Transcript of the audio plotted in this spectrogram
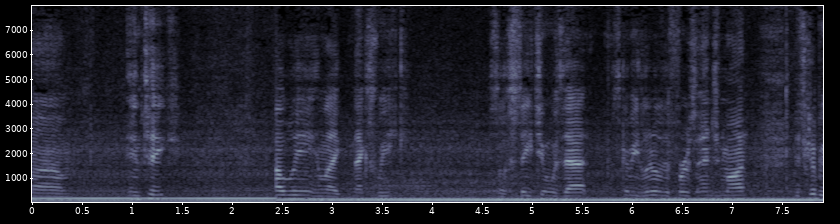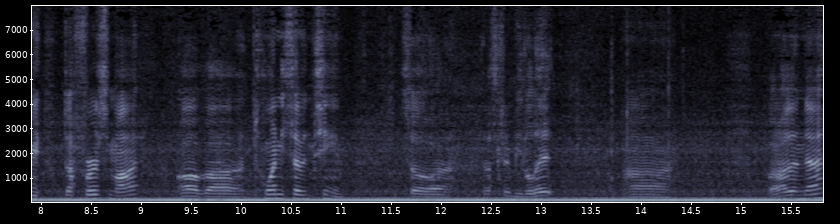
um, intake, probably in like next week. So stay tuned with that. It's gonna be literally the first engine mod. It's gonna be the first mod of uh, 2017. So uh, that's gonna be lit. Uh, but other than that,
